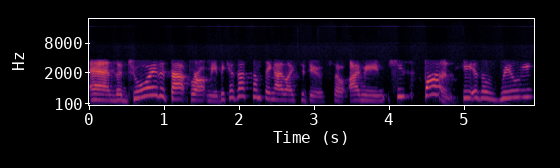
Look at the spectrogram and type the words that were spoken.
And the joy that that brought me, because that's something I like to do. So, I mean, he's fun. He is a really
